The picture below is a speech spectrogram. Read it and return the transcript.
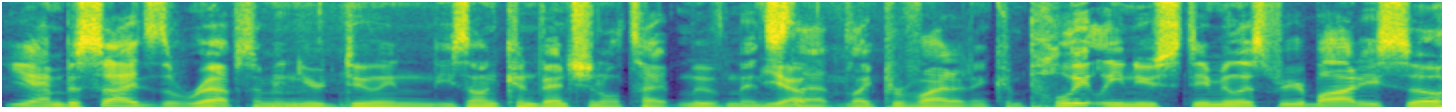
Yeah, and besides the reps, I mean, you're doing these unconventional type movements Yep. that like provided a completely new stimulus for your body. So,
